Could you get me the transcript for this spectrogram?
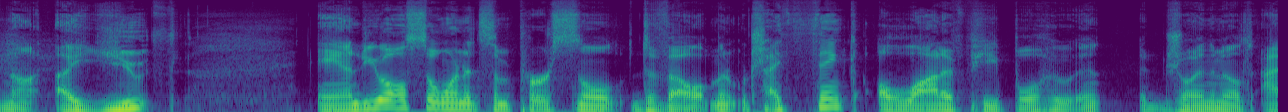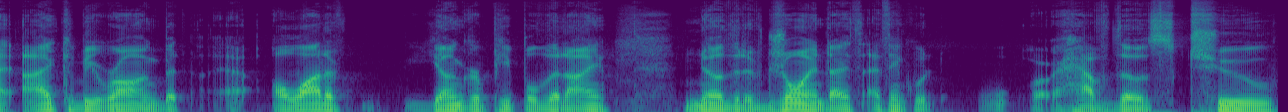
not a youth and you also wanted some personal development which i think a lot of people who uh, join the military I, I could be wrong but uh, a lot of younger people that i know that have joined i, I think would have those two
